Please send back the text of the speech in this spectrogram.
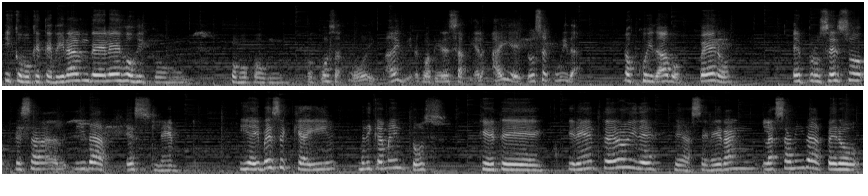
y como que te miran de lejos y con como con, cosas, uy, ay, mira cómo tiene esa piel, ay, no se cuida. Nos cuidamos, pero el proceso de sanidad es lento. Y hay veces que hay medicamentos que te tienen esteroides, te aceleran la sanidad, pero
